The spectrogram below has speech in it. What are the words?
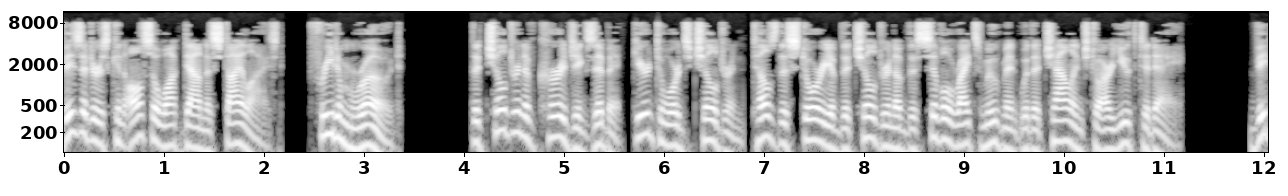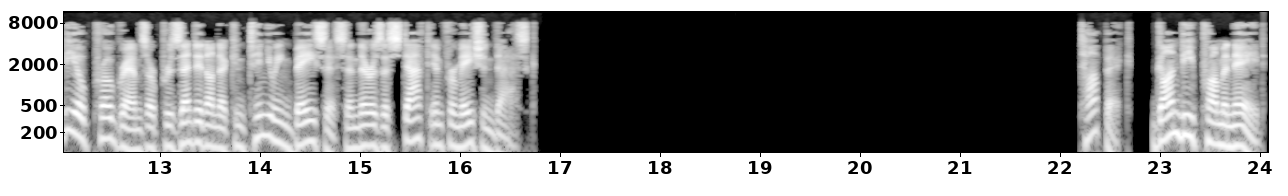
Visitors can also walk down a stylized, "'Freedom Road' The Children of Courage exhibit, geared towards children, tells the story of the children of the civil rights movement with a challenge to our youth today. Video programs are presented on a continuing basis and there is a staffed information desk. Gandhi Promenade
